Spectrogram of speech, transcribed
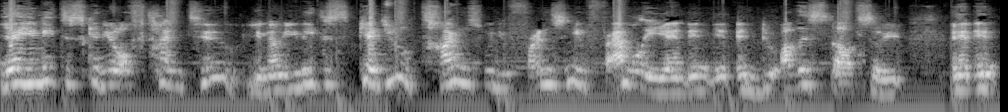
Yeah, you need to schedule off time too. You know, you need to schedule times with your friends and your family, and and, and do other stuff. So you and, and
